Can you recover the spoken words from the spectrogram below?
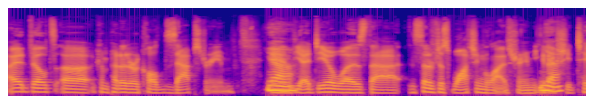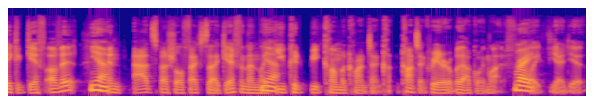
I had built a competitor called Zapstream. Yeah. And the idea was that instead of just watching the live stream, you could Yeah. actually take a GIF of it Yeah. and add special effects to that GIF. And then like Yeah. you could become a content content creator without going live. Right. Like the idea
